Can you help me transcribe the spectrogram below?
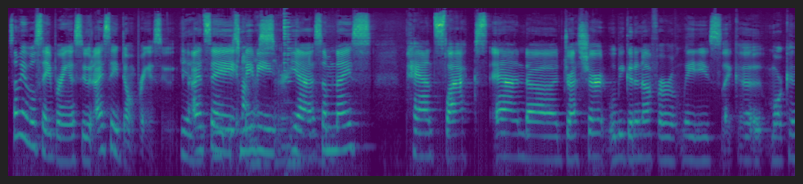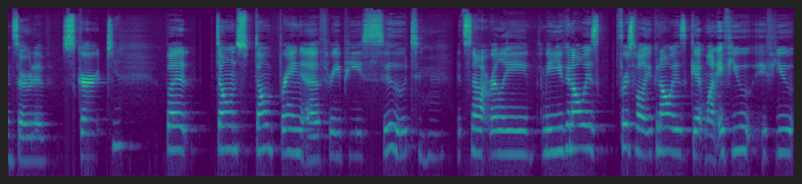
Some people say bring a suit. I say don't bring a suit. Yeah, I'd say maybe necessary. yeah, some nice pants, slacks, and uh, dress shirt will be good enough for ladies. Like a more conservative skirt, but don't don't bring a three piece suit. Mm-hmm. It's not really. I mean, you can always first of all you can always get one if you if you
